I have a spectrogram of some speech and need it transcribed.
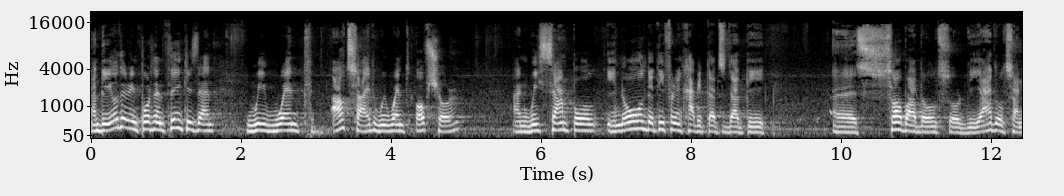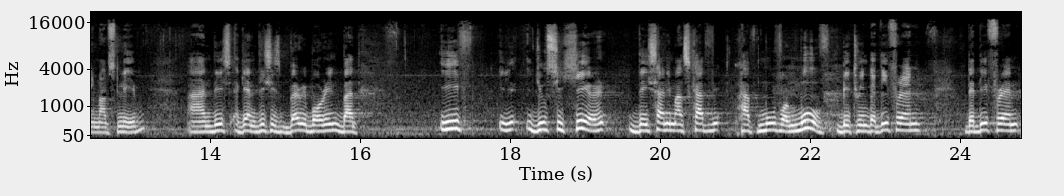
And the other important thing is that we went outside, we went offshore, and we sampled in all the different habitats that the uh, subadults or the adult animals live. And this, again, this is very boring, but if you, see here, these animals have, have moved or moved between the different, the different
